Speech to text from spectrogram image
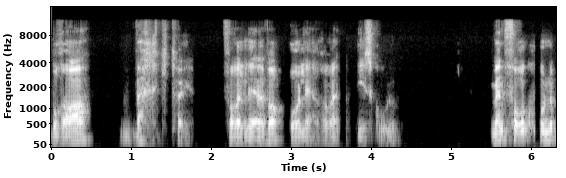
bra verktøy for elever og lærere i skolen. Men for å kunne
